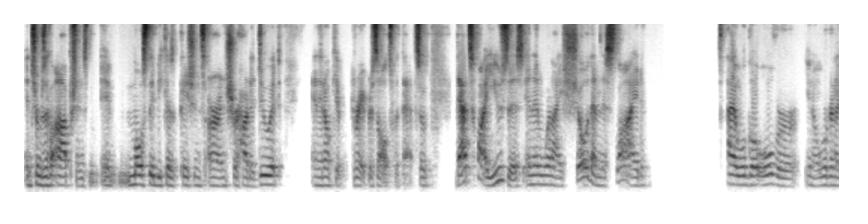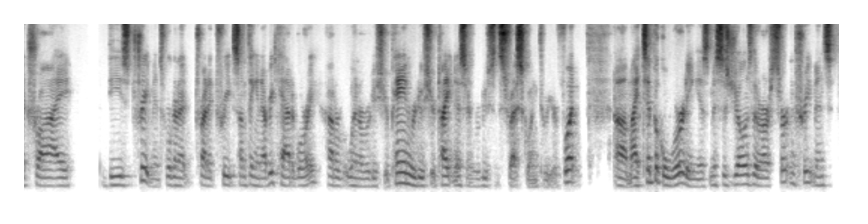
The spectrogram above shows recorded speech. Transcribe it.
in terms of options, mostly because patients are unsure how to do it and they don't get great results with that. So that's why I use this. And then when I show them this slide, I will go over, you know, we're going to try these treatments. We're going to try to treat something in every category, how to when to reduce your pain, reduce your tightness, and reduce the stress going through your foot. Uh, my typical wording is, Mrs. Jones, there are certain treatments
